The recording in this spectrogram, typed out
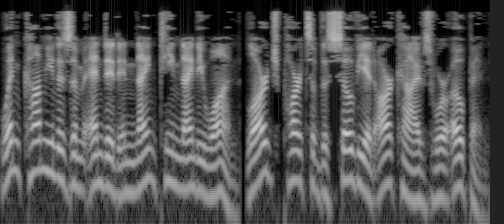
When communism ended in 1991, large parts of the Soviet archives were opened.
